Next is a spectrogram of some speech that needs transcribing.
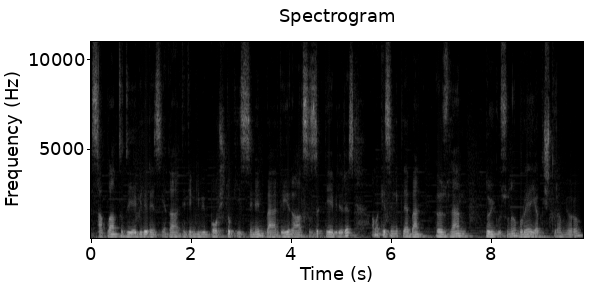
saplantı diyebiliriz ya da dediğim gibi boşluk hissinin verdiği rahatsızlık diyebiliriz. Ama kesinlikle ben özlem duygusunu buraya yakıştıramıyorum.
